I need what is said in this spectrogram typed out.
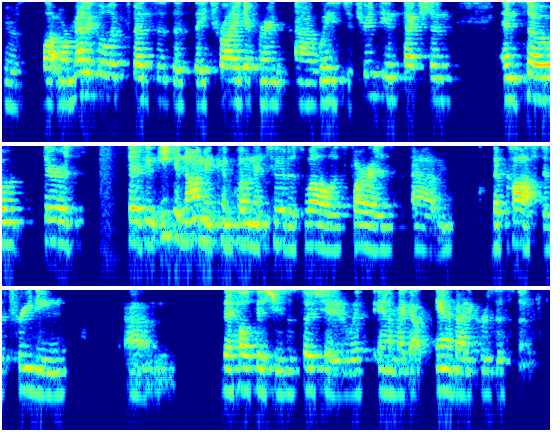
there's a lot more medical expenses as they try different uh, ways to treat the infection. And so there's, there's an economic component to it as well as far as um, the cost of treating um, the health issues associated with antibiotic resistance.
